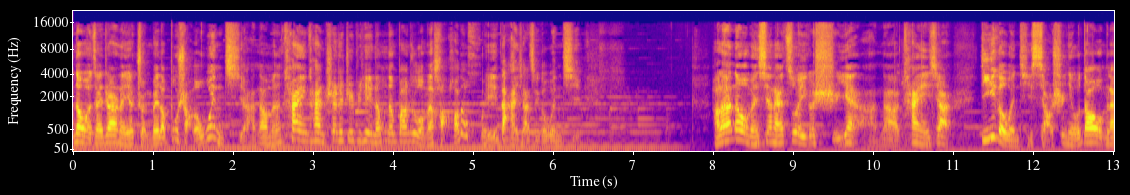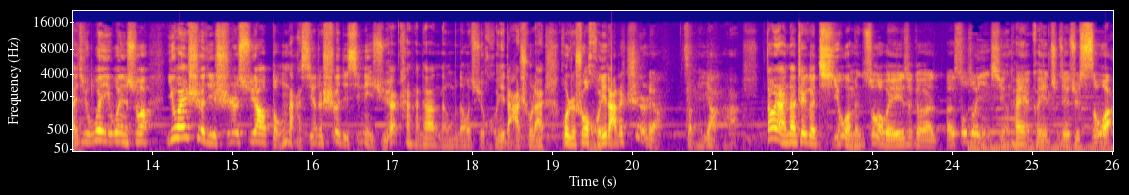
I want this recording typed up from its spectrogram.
那我在这儿呢也准备了不少的问题啊，那我们看一看 ChatGPT 能不能帮助我们好好的回答一下这个问题。好了，那我们先来做一个实验啊，那看一下第一个问题，小试牛刀，我们来去问一问说，UI 设计师需要懂哪些的设计心理学，看看他能不能去回答出来，或者说回答的质量怎么样啊？当然呢，这个题我们作为这个呃搜索引擎，它也可以直接去搜啊，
